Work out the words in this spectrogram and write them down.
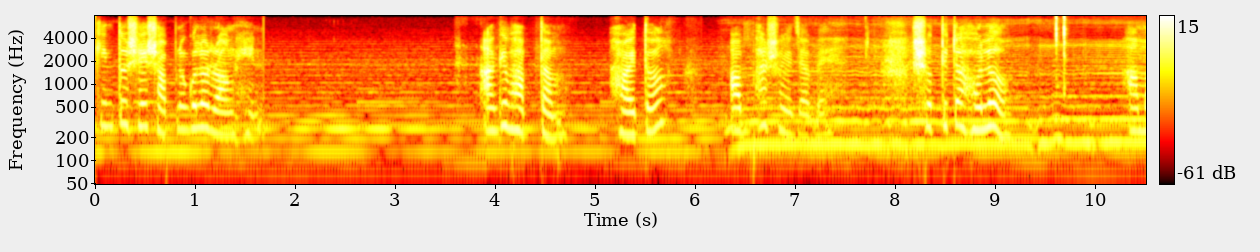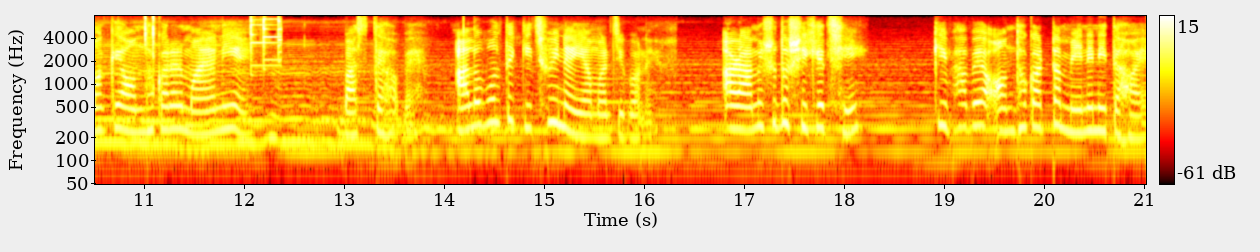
কিন্তু সেই স্বপ্নগুলো রংহীন আগে ভাবতাম, হয়তো অভ্যাস হয়ে যাবে। সত্যিটা হলো আমাকে অন্ধকারের মায়া নিয়ে বাঁচতে হবে। আলো বলতে কিছুই নাই আমার জীবনে। আর আমি শুধু শিখেছি কীভাবে অন্ধকারটা মেনে নিতে হয়।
